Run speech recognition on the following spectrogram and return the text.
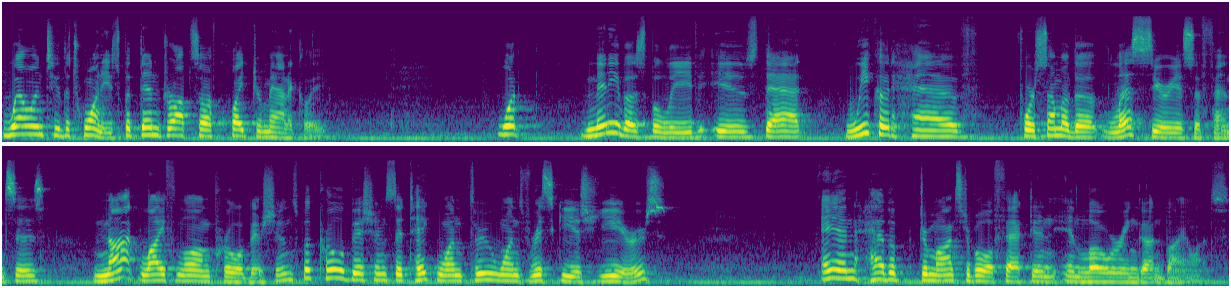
well into the 20s, but then drops off quite dramatically. What many of us believe is that we could have, for some of the less serious offenses, not lifelong prohibitions, but prohibitions that take one through one's riskiest years and have a demonstrable effect in, in lowering gun violence.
